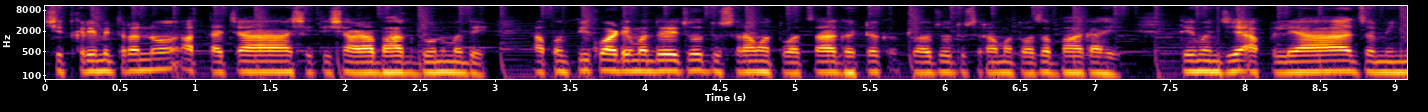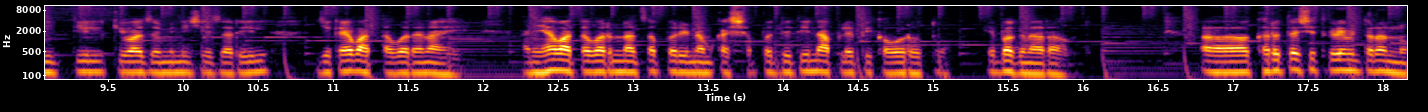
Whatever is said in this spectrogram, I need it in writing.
शेतकरी मित्रांनो आत्ताच्या शेतीशाळा भाग दोनमध्ये आपण पीकवाढीमध्ये जो दुसरा महत्त्वाचा घटक किंवा जो दुसरा महत्त्वाचा भाग आहे ते म्हणजे आपल्या जमिनीतील किंवा जमिनी शेजारील जे काही वातावरण आहे आणि ह्या वातावरणाचा परिणाम कशा पद्धतीने आपल्या पिकावर होतो हे बघणार आहोत. खरं तर शेतकरी मित्रांनो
